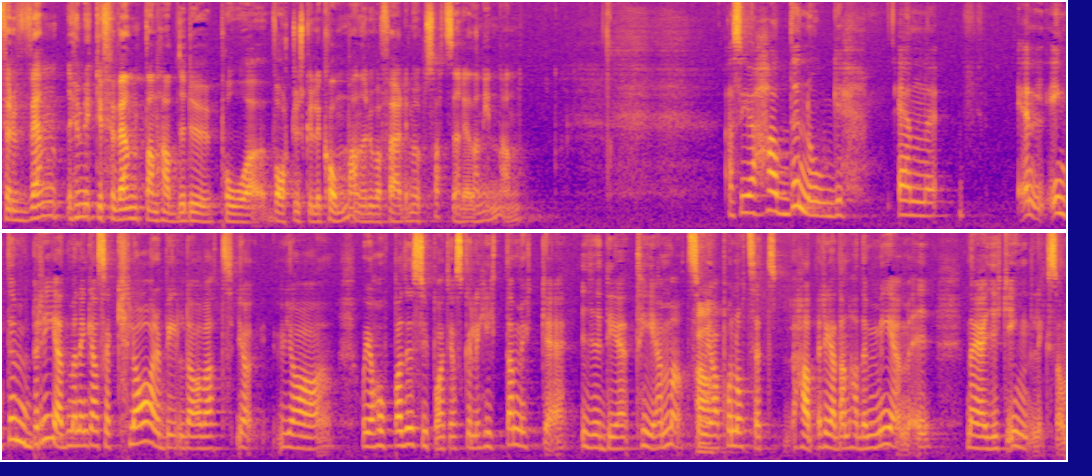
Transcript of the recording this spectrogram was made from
förvänt, hur mycket förväntan hade du på vart du skulle komma när du var färdig med uppsatsen redan innan? Alltså jag hade nog en en, inte en bred, men en ganska klar bild av att jag, jag, och jag hoppades ju på att jag skulle hitta mycket i det temat som Ja. jag på något sätt hade, redan hade med mig när jag gick in liksom,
